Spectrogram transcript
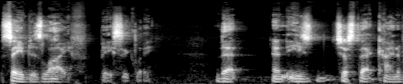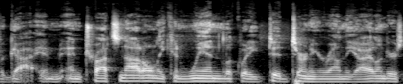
saved his life basically that and he's just that kind of a guy and and Trotz not only can win look what he did turning around the Islanders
